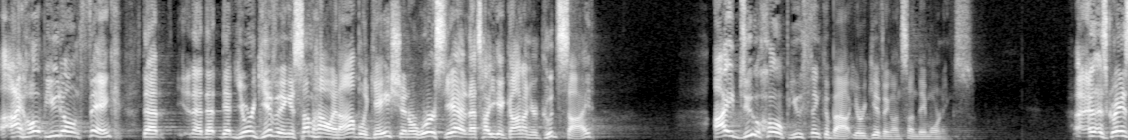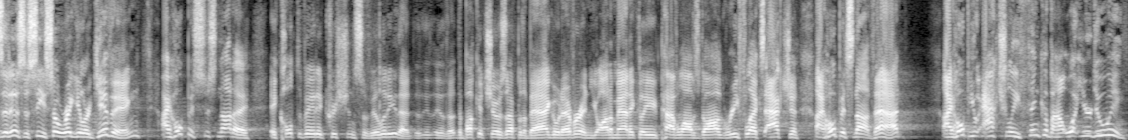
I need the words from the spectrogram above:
I hope you don't think that, that, that, that your giving is somehow an obligation, or worse yet, that's how you get God on your good side. I do hope you think about your giving on Sunday mornings. As great as it is to see so regular giving, I hope it's just not a, a cultivated Christian civility that the, the, the bucket shows up with a bag or whatever and you automatically, Pavlov's dog, reflex action. I hope it's not that. I hope you actually think about what you're doing.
